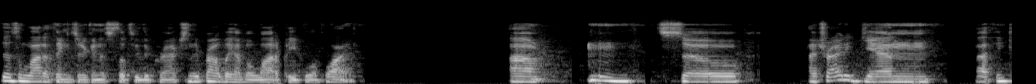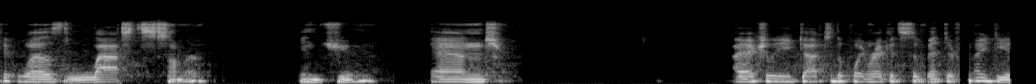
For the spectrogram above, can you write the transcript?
there's a lot of things that are going to slip through the cracks, and they probably have a lot of people applying. Um, so I tried again. I think it was last summer in June, and I actually got to the point where I could submit different ideas.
